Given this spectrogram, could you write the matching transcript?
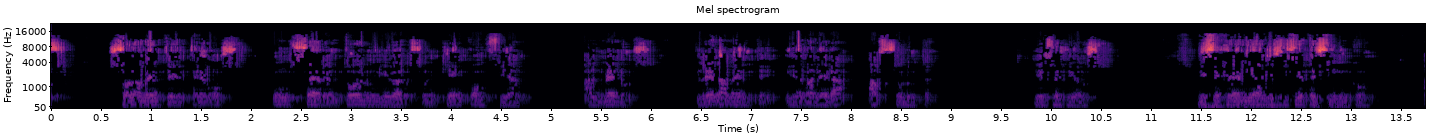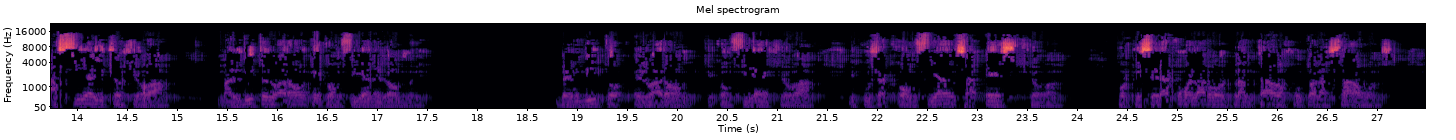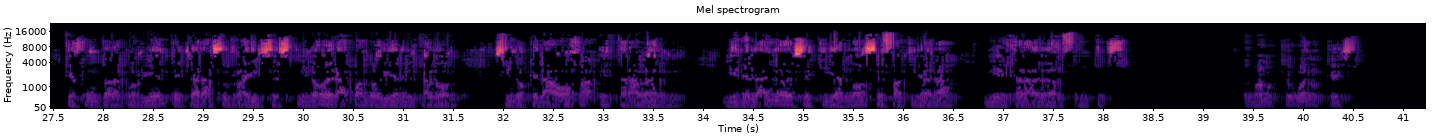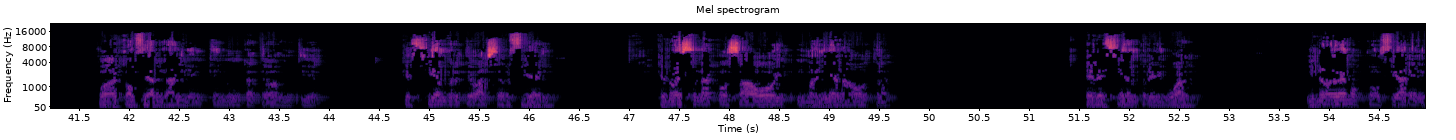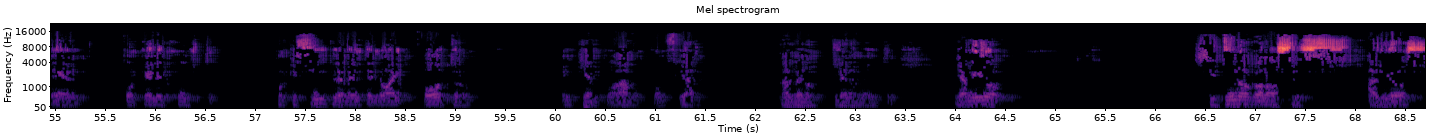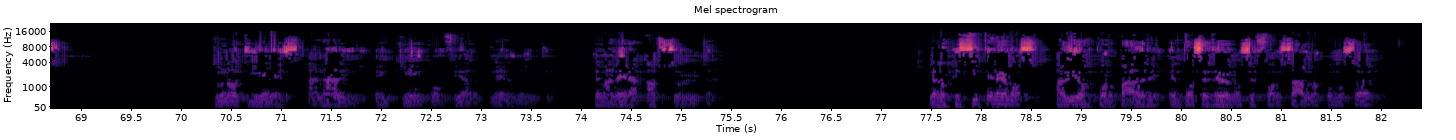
solamente tenemos un ser en todo el universo en quien confiar, al menos plenamente y de manera absoluta. Y ese es Dios. Dice Jeremías 17:5, así ha dicho Jehová, maldito el varón que confía en el hombre, bendito el varón que confía en Jehová y cuya confianza es Jehová, porque será como el árbol plantado junto a las aguas, que junto a la corriente echará sus raíces y no verá cuando viene el calor, sino que la hoja estará verde, y en el año de sequía no se fatigará ni dejará de dar frutos. Hermanos, qué bueno que es poder confiar en alguien que nunca te va a mentir, que siempre te va a ser fiel, que no es una cosa hoy y mañana otra. Él es siempre igual. Y no debemos confiar en Él porque Él es justo, porque simplemente no hay otro en quien podamos confiar, al menos plenamente. Y amigo, si tú no conoces a Dios, tú no tienes a nadie en quien confiar plenamente, de manera absoluta. Y a los que sí tenemos a Dios por Padre, entonces debemos esforzarnos como ser,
